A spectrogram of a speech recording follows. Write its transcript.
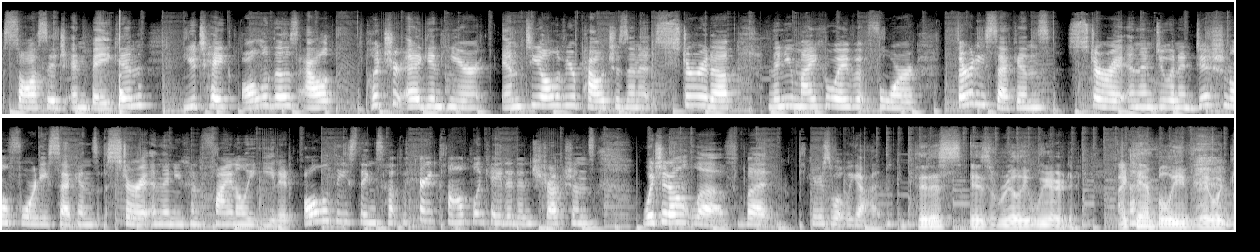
sausage, and bacon. You take all of those out, Put your egg in here, empty all of your pouches in it, stir it up, and then you microwave it for 30 seconds, stir it, and then do an additional 40 seconds, stir it, and then you can finally eat it. All of these things have very complicated instructions, which I don't love, but here's what we got. This is really weird. I can't believe they would,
